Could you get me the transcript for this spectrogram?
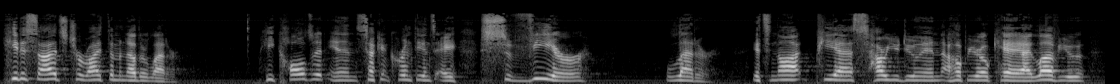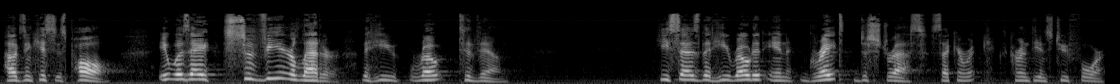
he decides to write them another letter. He calls it in 2 Corinthians a severe letter. It's not, P.S., how are you doing? I hope you're okay. I love you. Hugs and kisses, Paul. It was a severe letter that he wrote to them. he says that he wrote it in great distress. 2 Corinthians 2 4.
